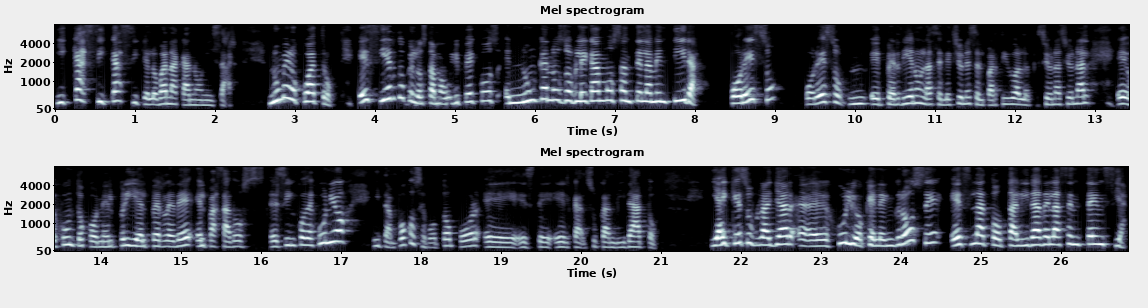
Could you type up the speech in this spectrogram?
y casi, casi que lo van a canonizar. Número cuatro, es cierto que los tamaulipecos nunca nos doblegamos ante la mentira. Por eso por eso mm, eh, perdieron las elecciones el Partido Acción Nacional eh, junto con el PRI el PRD el pasado 5 de junio y tampoco se votó por eh, este, el, su candidato. Y hay que subrayar, Julio, que el engrose es la totalidad de la sentencia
